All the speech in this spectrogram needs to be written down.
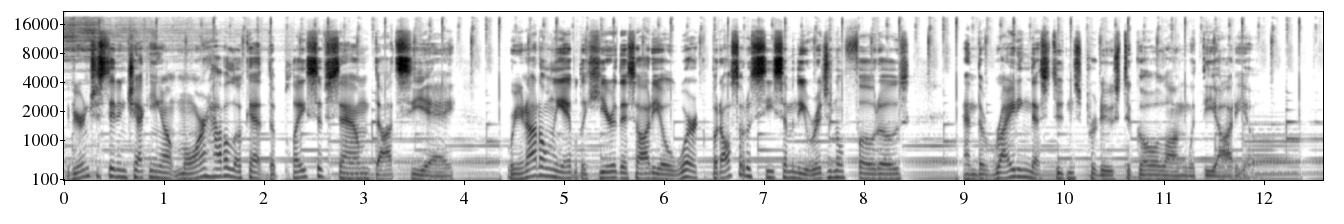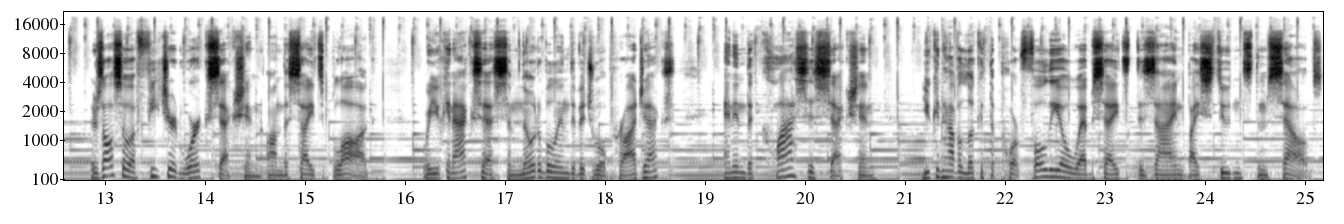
If you're interested in checking out more, have a look at theplaceofsound.ca, where you're not only able to hear this audio work, but also to see some of the original photos and the writing that students produced to go along with the audio. There's also a featured work section on the site's blog, where you can access some notable individual projects, and in the classes section, you can have a look at the portfolio websites designed by students themselves,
